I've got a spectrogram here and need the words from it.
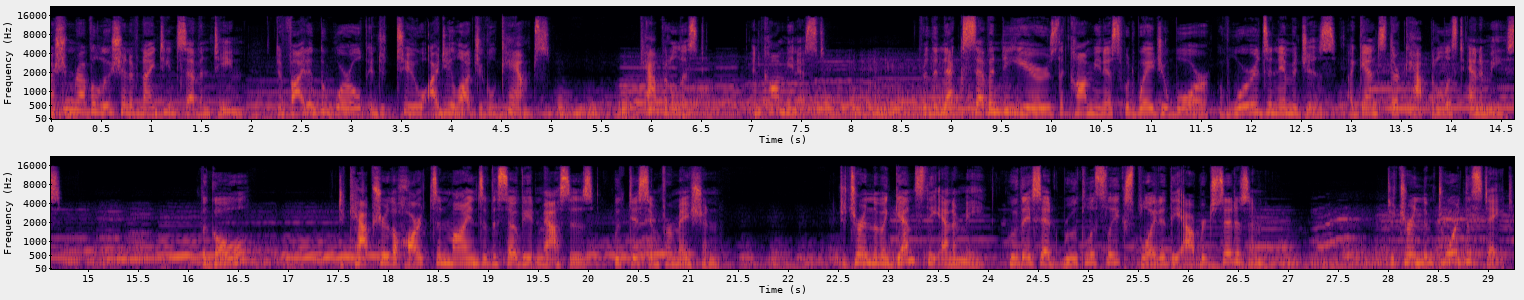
Russian Revolution of 1917 divided the world into two ideological camps capitalist and communist. For the next 70 years, the communists would wage a war of words and images against their capitalist enemies. The goal? To capture the hearts and minds of the Soviet masses with disinformation. To turn them against the enemy, who they said ruthlessly exploited the average citizen to turn them toward the state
